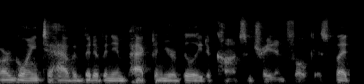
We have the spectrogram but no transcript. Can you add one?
are going to have a bit of an impact on your ability to concentrate and focus. But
